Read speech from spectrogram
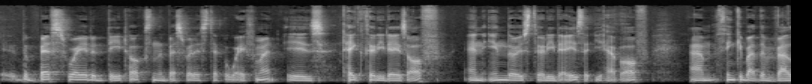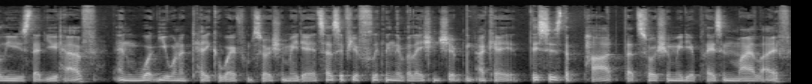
the best way to detox and the best way to step away from it is take 30 days off. And in those 30 days that you have off, um, think about the values that you have and what you want to take away from social media. It's as if you're flipping the relationship. Okay, this is the part that social media plays in my life.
